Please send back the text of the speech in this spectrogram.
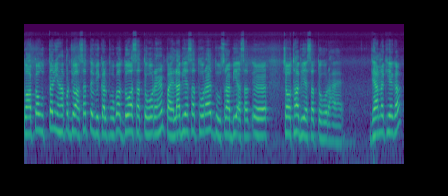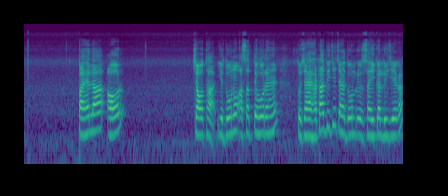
तो आपका उत्तर यहाँ पर जो असत्य विकल्प होगा, दो असत्य हो रहे हैं। पहला भी असत्य हो रहा है, दूसरा भी असत्य चौथा भी असत्य हो रहा है। ध्यान रखिएगा। पहला और चौथा, ये दोनों असत्य हो रहे हैं। तो चाहे हटा दीजिए, चाहे दोनों, सही कर लीजिएगा।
